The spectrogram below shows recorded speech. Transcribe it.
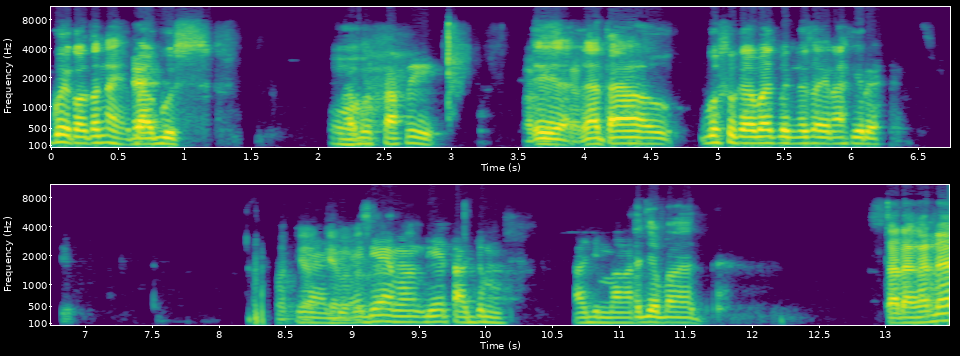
gue kalau tengah ya Eh. bagus. Wah, Bagus bagus Iya, kan. nggak tahu. Gue suka banget penyelesaian akhirnya. Oke, Ya, oke, dia, bagus. dia emang dia tajam. Tajam banget. Aja banget. Cadangannya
